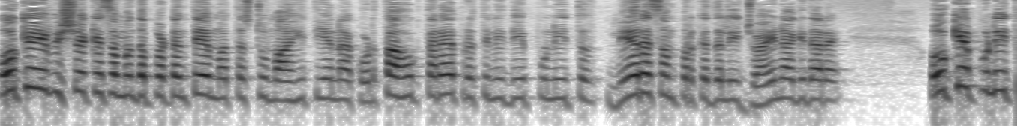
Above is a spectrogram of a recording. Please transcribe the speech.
ಓಕೆ, ಈ ವಿಷಯಕ್ಕೆ ಸಂಬಂಧಪಟ್ಟಂತೆ ಮತ್ತಷ್ಟು ಮಾಹಿತಿಯನ್ನ ಕೊಡ್ತಾ ಹೋಗ್ತಾರೆ. ಪ್ರತಿನಿಧಿ ಪುನೀತ್ ನೇರ ಸಂಪರ್ಕದಲ್ಲಿ ಜಾಯಿನ್ ಆಗಿದ್ದಾರೆ. ಓಕೆ ಪುನೀತ್,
